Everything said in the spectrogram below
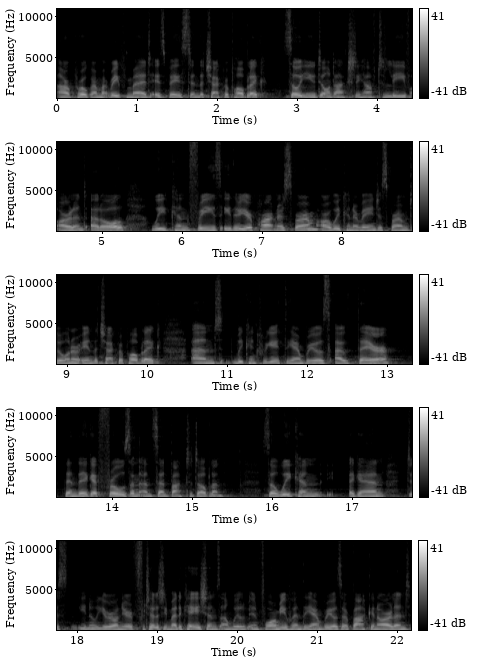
Our program at ReproMed is based in the Czech Republic, so you don't actually have to leave Ireland at all. We can freeze either your partner's sperm or we can arrange a sperm donor in the Czech Republic and we can create the embryos out there. Then they get frozen and sent back to Dublin. So we can, again, just, you know, you're on your fertility medications and we'll inform you when the embryos are back in Ireland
